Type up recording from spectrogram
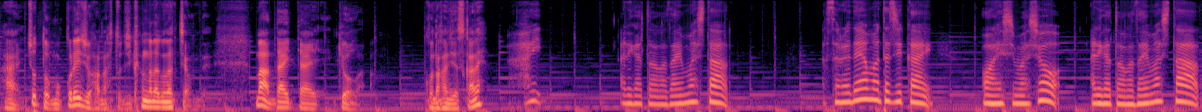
はい。ちょっともうこれ以上話すと時間がなくなっちゃうんで、まあ大体今日はこんな感じですかね。はい。ありがとうございました。それではまた次回お会いしましょう。ありがとうございました。あ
